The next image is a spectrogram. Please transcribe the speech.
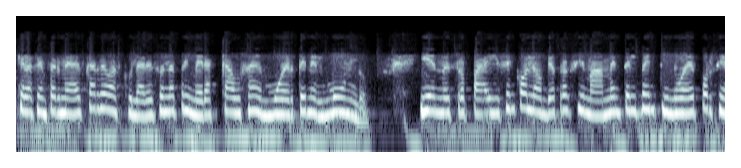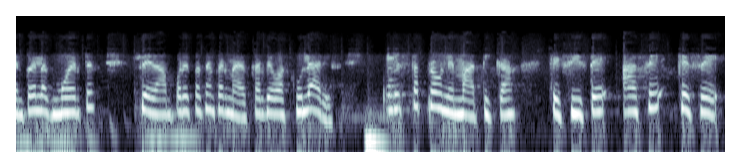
Que las enfermedades cardiovasculares son la primera causa de muerte en el mundo. Y en nuestro país, en Colombia, aproximadamente el 29% de las muertes se dan por estas enfermedades cardiovasculares. Esta problemática que existe hace que se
